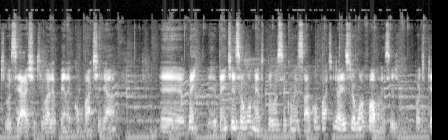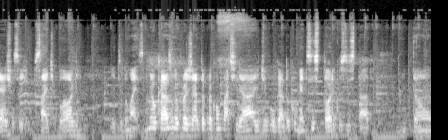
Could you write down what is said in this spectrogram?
que você acha que vale a pena compartilhar, é, bem, de repente esse é o momento para você começar a compartilhar isso de alguma forma, né? Seja um podcast, ou seja um site, blog e tudo mais. No meu caso, meu projeto é para compartilhar e divulgar documentos históricos do Estado. Então,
